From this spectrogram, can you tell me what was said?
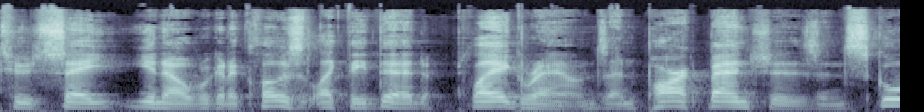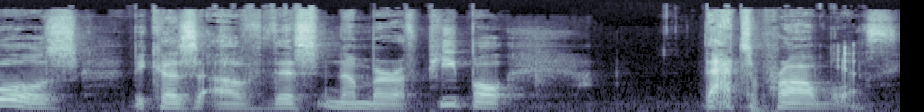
to say, you know, we're going to close it like they did playgrounds and park benches and schools because of this number of people, that's a problem. Yes.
